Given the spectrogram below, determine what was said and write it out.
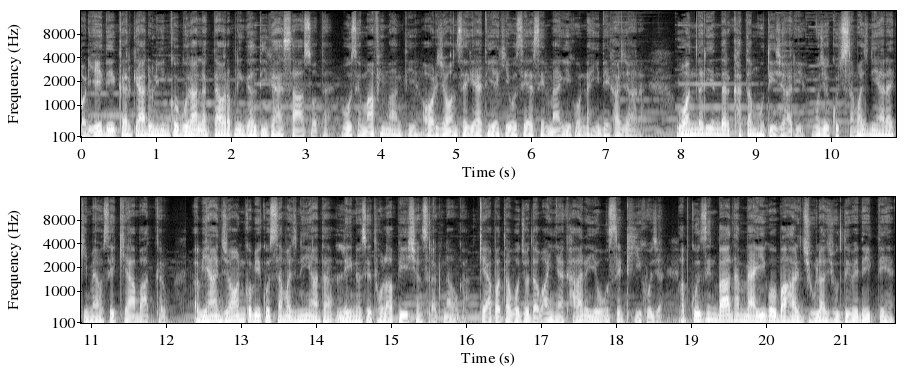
और ये देखकर कैरोलिन को बुरा लगता है और अपनी गलती का एहसास होता है। वो उसे माफ़ी मांगती है और जॉन से कहती है कि उसे ऐसे मैगी को नहीं देखा जा रहा। है वो अंदर ही अंदर ख़त्म होती जा रही है। मुझे कुछ समझ नहीं आ रहा है कि मैं उसे क्या बात करूँ। अब यहाँ जॉन को भी कुछ समझ नहीं आता, लेकिन उसे थोड़ा पेशेंस रखना होगा। क्या पता वो जो दवाइयाँ खा रही हो, उससे ठीक हो जाए। अब कुछ दिन बाद हम मैगी को बाहर झूला झूलते हुए देखते हैं,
